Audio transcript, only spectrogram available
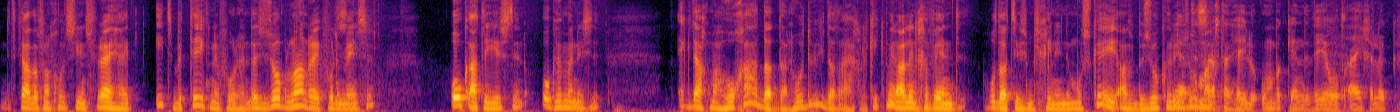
in het kader van godsdienstvrijheid iets betekenen voor hen. Dat is zo belangrijk voor de mensen. Ook atheïsten, ook humanisten. Ik dacht, maar hoe gaat dat dan? Hoe doe ik dat eigenlijk? Ik ben alleen gewend hoe dat is misschien in de moskee als bezoeker. Ja, het is maar echt een hele onbekende wereld eigenlijk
